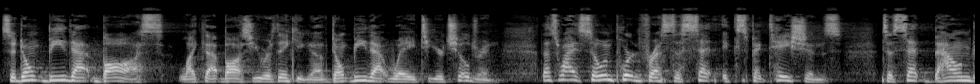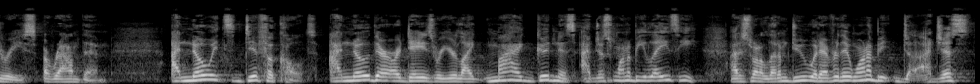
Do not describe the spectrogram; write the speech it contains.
So don't be that boss like that boss you were thinking of. Don't be that way to your children. That's why it's so important for us to set expectations, to set boundaries around them. I know it's difficult. I know there are days where you're like, my goodness, I just want to be lazy. I just want to let them do whatever they want to be. I just,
